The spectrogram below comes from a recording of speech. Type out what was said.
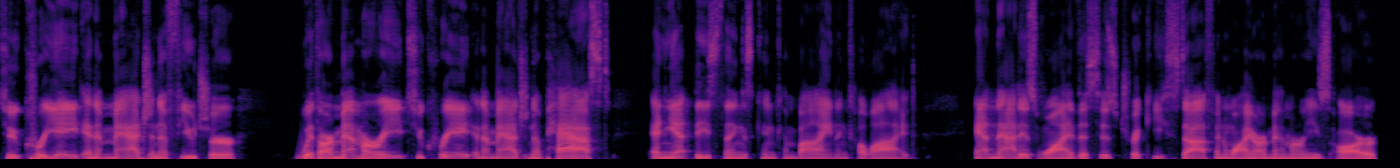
to create and imagine a future with our memory to create and imagine a past and yet these things can combine and collide and that is why this is tricky stuff and why our memories are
